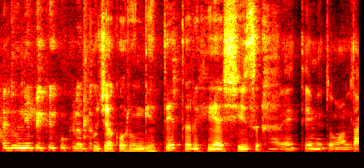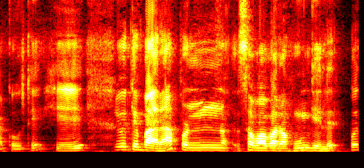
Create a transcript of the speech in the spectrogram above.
ह्या दोन्हीपैकी कुठलं पूजा करून घेते. तर ही अशीच आहे ते मी तुम्हाला दाखवते. हे होते बारा पण सव्वा बारा होऊन गेलेत पण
